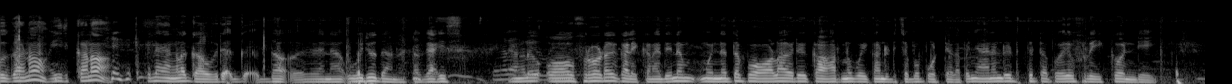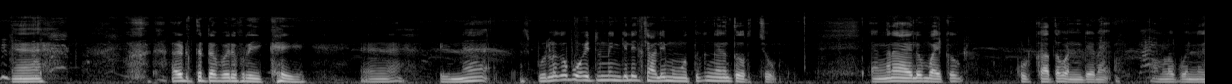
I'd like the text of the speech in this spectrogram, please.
വികണോ ഇരിക്കണോ? പിന്നെ ഞങ്ങളെ ഗൗര പിന്നെ ഒരു ഇതാണ് കേട്ടോ ഗൈസ് ഞങ്ങൾ ഓഫ് റോഡൊക്കെ കളിക്കണം. ഇതിന് മുന്നത്തെ പോള ഒരു കാറിന് പോയി കണ്ടിടിച്ചപ്പോൾ പൊട്ടിയത്. അപ്പോൾ ഞാനത് എടുത്തിട്ടപ്പോൾ ഒരു ഫ്രീക്ക് വണ്ടിയായി. എടുത്തിട്ടപ്പോൾ ഒരു ഫ്രീക്കായി പിന്നെ സ്പീഡിലൊക്കെ പോയിട്ടുണ്ടെങ്കിൽ ചളി മൂത്തക്ക് ഇങ്ങനെ തെറിച്ചു. എങ്ങനെ ആയാലും ബൈക്ക് കൊടുക്കാത്ത വണ്ടിയാണ് നമ്മളെ പൊന്ന്.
